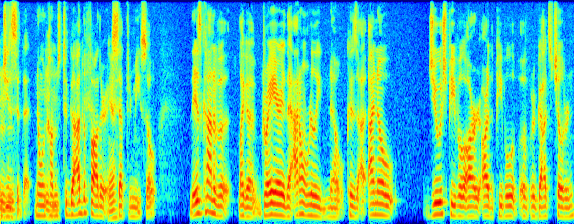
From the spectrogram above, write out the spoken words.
and Mhm. Jesus said that no one Mhm. comes to God the Father Yeah. except through me. So there's kind of a like a gray area that I don't really know because I, I know Jewish people are are the people of, of God's children.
